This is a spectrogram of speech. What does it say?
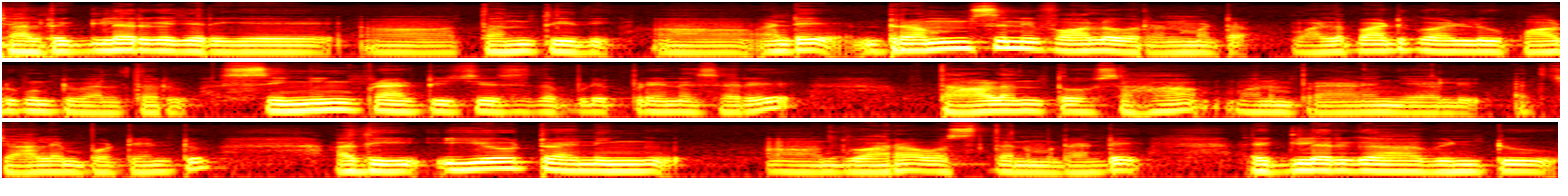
చాలా రెగ్యులర్గా జరిగే తంతు ఇది. అంటే డ్రమ్స్ని ఫాలో అవ్వరు అనమాట వాళ్ళ పాటికి వాళ్ళు పాడుకుంటూ వెళ్తారు. సింగింగ్ ప్రాక్టీస్ చేసేటప్పుడు ఎప్పుడైనా సరే తాళంతో సహా మనం ప్రయాణం చేయాలి. అది చాలా ఇంపార్టెంట్. అది ఇయో ట్రైనింగ్ ద్వారా వస్తుంది అనమాట అంటే రెగ్యులర్గా వింటూ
